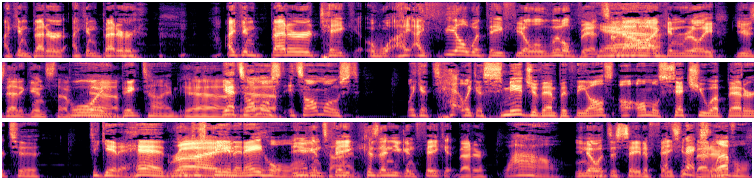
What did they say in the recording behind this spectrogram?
I can better, I can better. I can better take. I, I feel what they feel a little bit, so now I can really use that against them. Boy, Yeah. big time. Yeah, yeah. It's yeah. almost it's almost like a ta- like a smidge of empathy. Also, almost sets you up better to to get ahead than just being an a hole. You can the fake because then you can fake it better. Wow, You know what to say to fake That's it next better. level.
